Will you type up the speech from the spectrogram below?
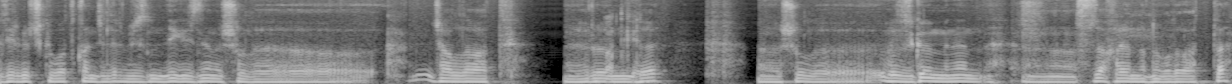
жер көчкү болуп аткан жерлер биздин негизинен ушул э, жалал абад э, ушул э, өзгөн менен э, сузак райондорунда болуп атат да.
